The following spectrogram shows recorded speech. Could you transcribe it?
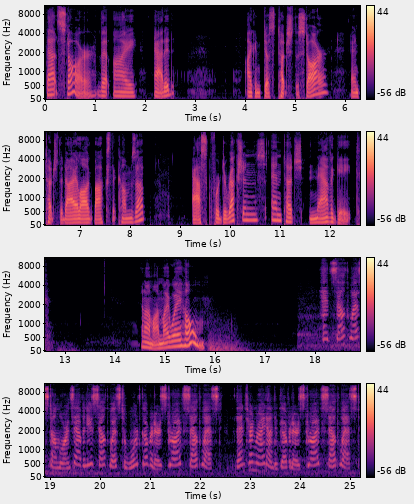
that star that I added I can just touch the star and touch the dialog box that comes up, ask for directions, and touch navigate. And I'm on my way home. Head southwest on Lawrence Avenue southwest toward Governor's Drive southwest. Then turn right onto Governor's Drive southwest.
